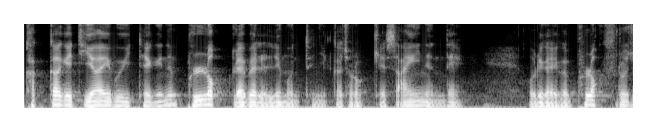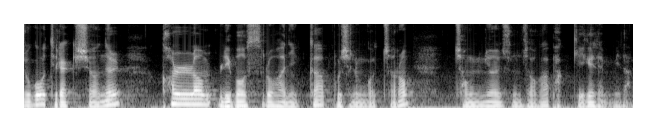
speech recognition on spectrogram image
각각의 div 태그는 block level element니까 저렇게 쌓이는데 우리가 이걸 flex로 주고 direction을 column reverse로 하니까 보시는 것처럼 정렬 순서가 바뀌게 됩니다.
